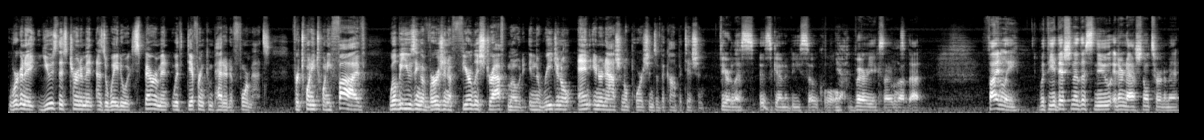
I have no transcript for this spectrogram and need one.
We're going to use this tournament as a way to experiment with different competitive formats. For 2025, we'll be using a version of Fearless Draft Mode in the regional and international portions of the competition. Fearless is going to be so cool. Yeah. Very excited about that. Finally, with the addition of this new international tournament,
